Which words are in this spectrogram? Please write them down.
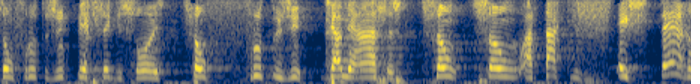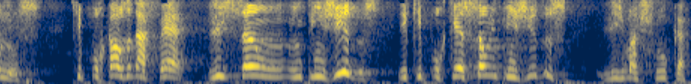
são frutos de perseguições, são frutos de, de ameaças, são, são ataques externos que por causa da fé lhes são impingidos e que porque são impingidos lhes machuca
